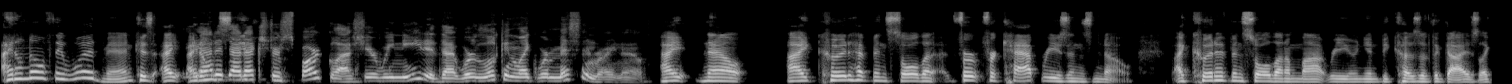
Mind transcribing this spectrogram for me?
I don't know if they would, man, because I I don't added that extra spark last year we needed that we're looking like we're missing right now. I now I could have been sold on for for cap reasons, no. I could have been sold on a Motte reunion because of the guys. Like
